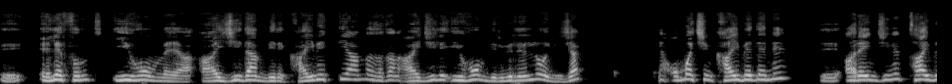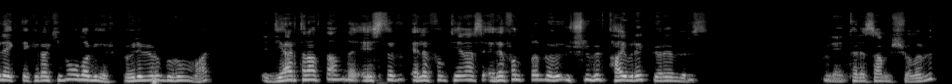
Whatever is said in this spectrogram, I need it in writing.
e, Elephant, eHome veya IG'den biri kaybettiği anda zaten IG ile eHome birbirleriyle oynayacak. Yani o maçın kaybedeni e, RNG'nin tiebreak'teki rakibi olabilir. Öyle bir durum var. E, diğer taraftan da Esther Elephant yenerse Elephant'da böyle üçlü bir tiebreak görebiliriz. Böyle enteresan bir şey olabilir.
